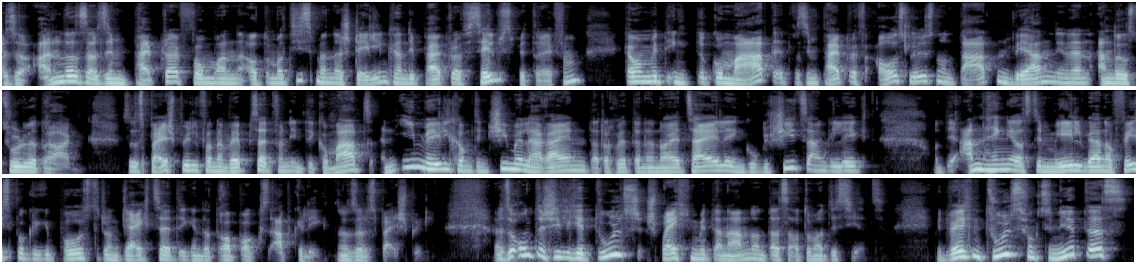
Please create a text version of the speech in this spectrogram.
Also anders als im Pipedrive, wo man Automatismen erstellen kann, die Pipedrive selbst betreffen, kann man mit Integromat etwas im Pipedrive auslösen und Daten werden in ein anderes Tool übertragen. So das Beispiel von der Website von Integromat. Ein E-Mail kommt in Gmail herein, dadurch wird eine neue Zeile in Google Sheets angelegt und die Anhänge aus dem Mail werden auf Facebook gepostet und gleichzeitig in der Dropbox abgelegt, nur so als Beispiel. Also unterschiedliche Tools sprechen miteinander und das automatisiert. Mit welchen Tools funktioniert das?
